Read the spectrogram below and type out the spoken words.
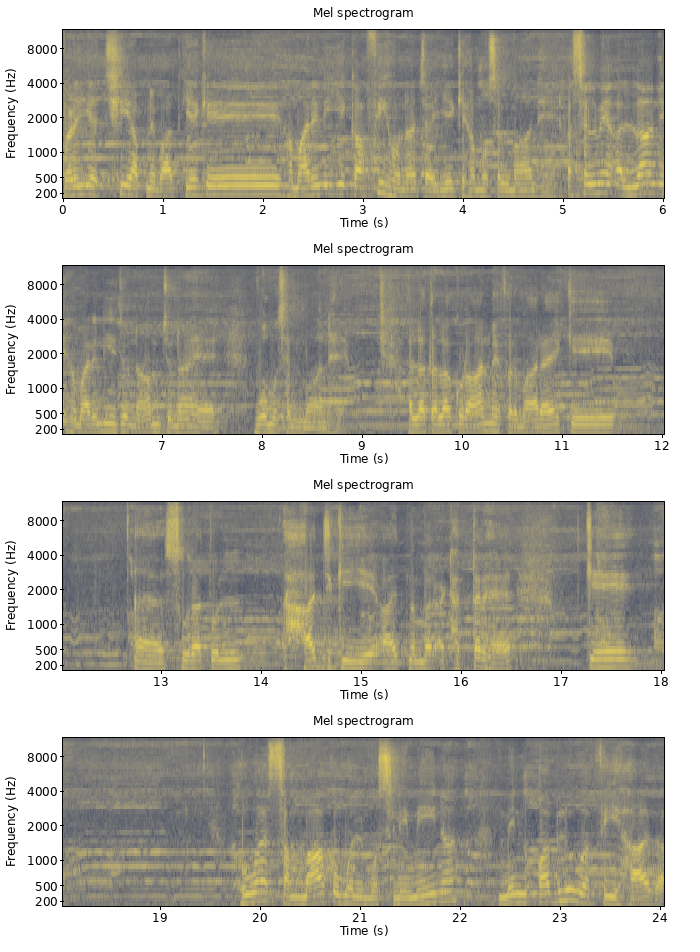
بڑی اچھی آپ نے بات کی ہے کہ ہمارے لیے یہ کافی ہونا چاہیے کہ ہم مسلمان ہیں۔ اصل میں اللہ نے ہمارے لیے جو نام چنا ہے، وہ مسلمان ہے۔ اللہ تعالیٰ قرآن میں فرما رہا ہے کہ صورت الحج کی یہ آیت نمبر اٹھتر ہے کہ، ہوا سماکم المسلمین من قبل و فی حاضہ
